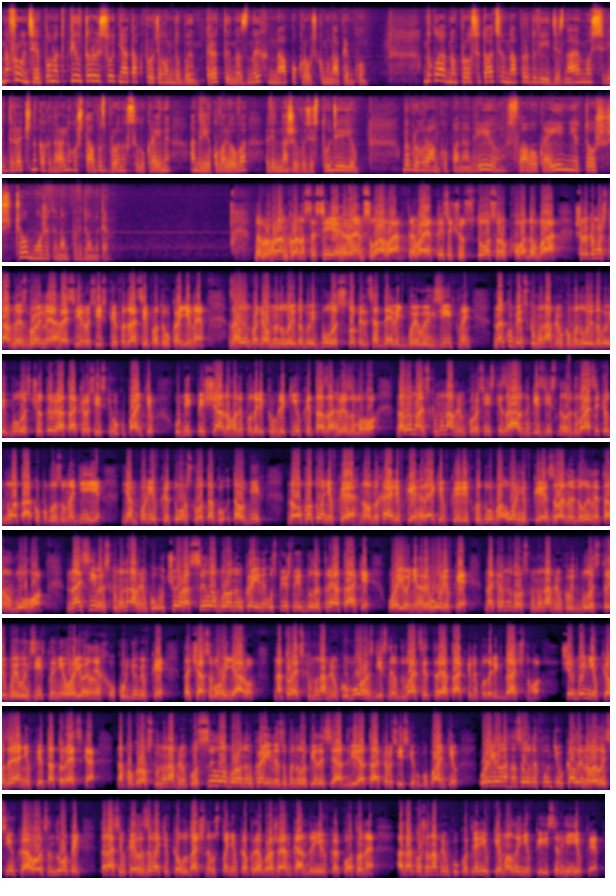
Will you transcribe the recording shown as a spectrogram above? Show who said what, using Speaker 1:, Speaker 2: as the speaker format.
Speaker 1: На фронті понад півтори сотні атак протягом доби. Третина з них на Покровському напрямку. Докладно про ситуацію на передовій дізнаємось від речника Генерального штабу збройних сил України Андрія Ковальова. Він наживо зі студією. Доброго ранку, пане Андрію. Слава Україні! Тож що можете нам повідомити?
Speaker 2: Доброго ранку, Анастасія. Героям слава. Триває 1140-ва доба широкомасштабної збройної агресії Російської Федерації проти України. Загалом протягом минулої доби відбулось 159 бойових зіткнень. На Куп'янському напрямку минулої доби відбулось 4 атаки російських окупантів у бік піщаного неподалік Кругляківки та Загризового. На Лиманському напрямку російські загарбники здійснили 21 атаку поблизу Надії, Ямполівки, Торського та, та обік Новоплатонівки, Новомихайлівки, Греківки, Рідкодуба, Ольгівки, Зеленої долини та Нового. На Сіверському напрямку учора Сили оборони України успішно відбили три атаки у районі Григорівки. На Краматорському напрямку відбулось три бойових зіткнення у районах Курдюмівки та Часового Яру. На Турецькому напрямку ворог здійснив 23 атаки неподалік Дачного, Щербинівки, Озерянівки та Турецька. На Покровському напрямку Сили оборони України зупинили 52 атаки російських окупантів у районах населених пунктів Калинове, Лисівка, Олександропіль, Тарасівка, Єлизаветівка, Удачна, Успенівка, Преображенка, Андріївка, Котлине, а також у напрямку Котлярівки, Малинівки і Сергіївки.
